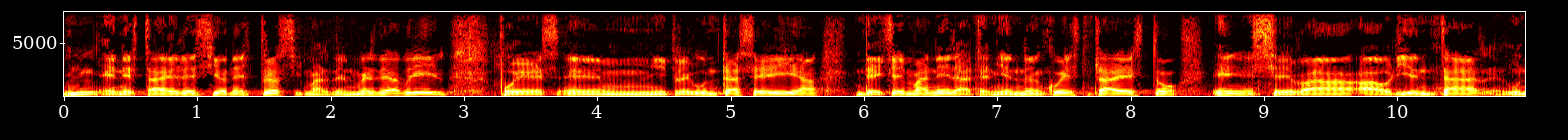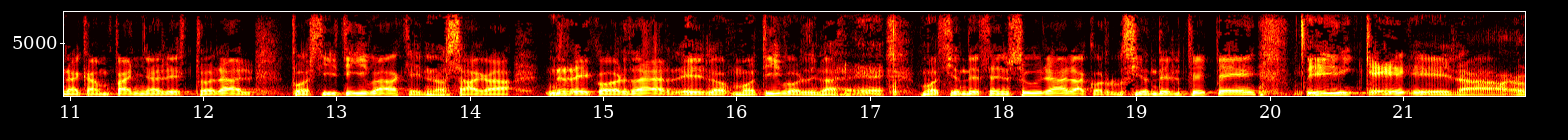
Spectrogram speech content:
en estas elecciones próximas del mes de abril, pues eh, mi pregunta sería de qué manera, teniendo en cuenta esto, eh, se va a orientar una campaña electoral positiva que nos haga recordar eh, los motivos de la moción de censura, la corrupción del PP y que la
